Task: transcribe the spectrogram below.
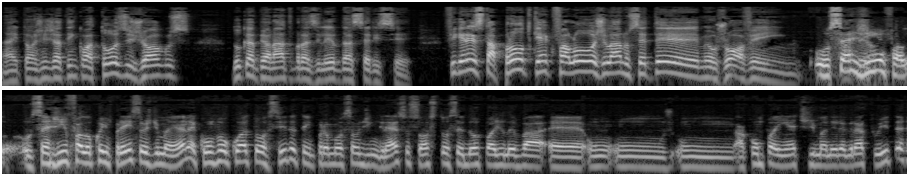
Né? Então a gente já tem 14 jogos do Campeonato Brasileiro da Série C. Figueirense está pronto? Quem é que falou hoje lá no CT, meu jovem? O Serginho, falou, o Serginho falou com a imprensa hoje de manhã, né? Convocou a torcida, tem promoção de ingresso, só se torcedor pode levar é, um, um, um, acompanhante de maneira gratuita.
